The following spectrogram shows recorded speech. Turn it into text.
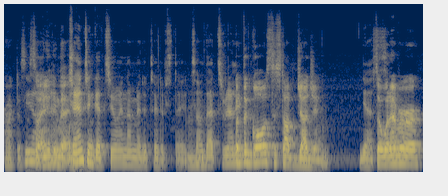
practices. yeah, so anything that. the chanting gets you in a meditative state so Mhm. that's really but the goal is to stop judging. yes So whatever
